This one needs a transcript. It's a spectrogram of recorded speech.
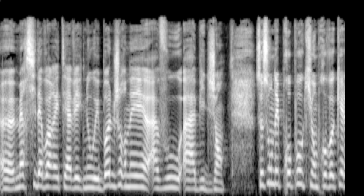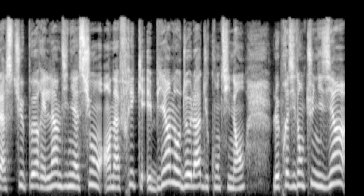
merci d'avoir été avec nous et bonne journée à vous à Abidjan. Ce sont des propos qui ont provoqué la stupeur et l'indignation en Afrique et bien au-delà du continent. Le président tunisien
